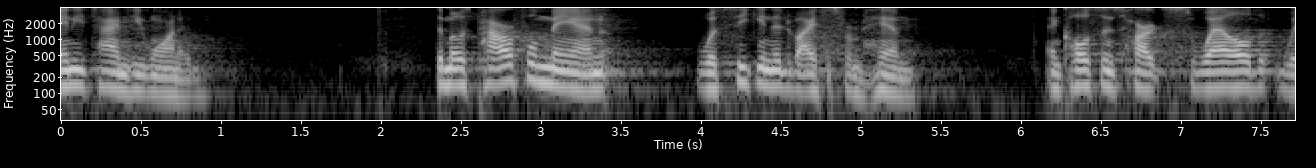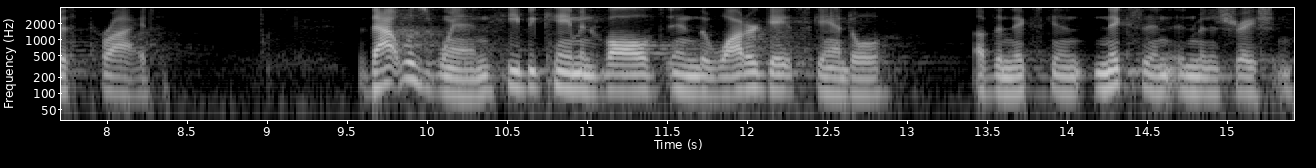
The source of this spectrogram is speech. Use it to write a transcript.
anytime he wanted. The most powerful man was seeking advice from him, and Colson's heart swelled with pride. That was when he became involved in the Watergate scandal of the Nixon, administration.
